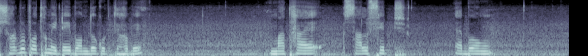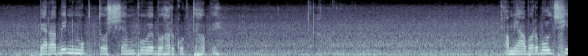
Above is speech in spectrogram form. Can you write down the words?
সর্বপ্রথম এটাই বন্ধ করতে হবে। মাথায় সালফেট এবং প্যারাবিন মুক্ত শ্যাম্পু ব্যবহার করতে হবে। আমি আবার বলছি,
